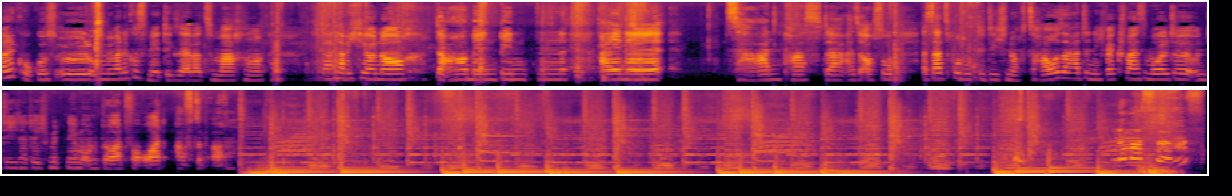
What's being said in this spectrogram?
mein Kokosöl, um mir meine Kosmetik selber zu machen. Dann habe ich hier noch Damenbinden, eine Zahnpasta, also auch so Ersatzprodukte, die ich noch zu Hause hatte, nicht wegschmeißen wollte und die ich natürlich mitnehme, um dort vor Ort aufzubrauchen. Nummer 5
